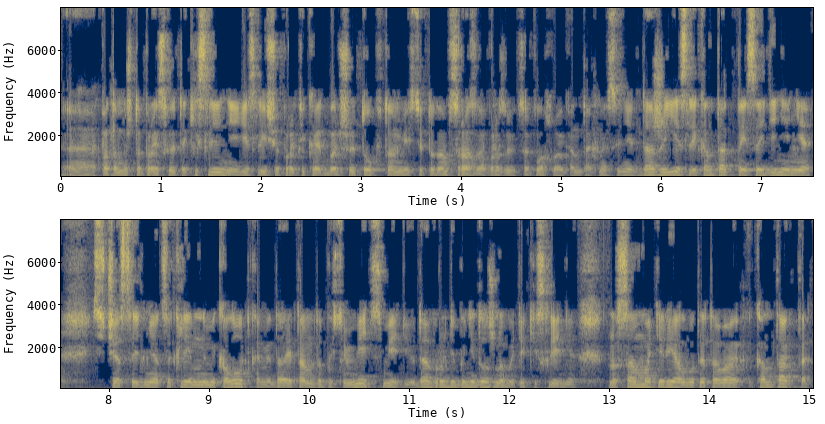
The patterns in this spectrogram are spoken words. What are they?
Э, Потому что происходит окисление, если еще протекает большой ток в том месте, то там сразу образуется плохое контактное соединение. Даже если контактные соединения сейчас соединяются клемными колодками, да, и там, допустим, медь с медью, да, вроде бы не должно быть окисления. Но сам материал вот этого контакта,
